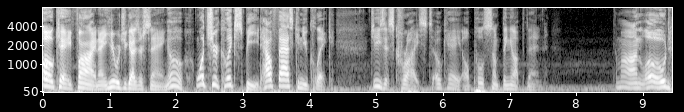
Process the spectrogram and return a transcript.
Okay, fine. I hear what you guys are saying. Oh, what's your click speed? How fast can you click? Jesus Christ. Okay, I'll pull something up then. Come on, load.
